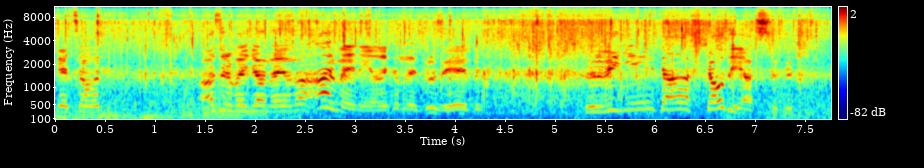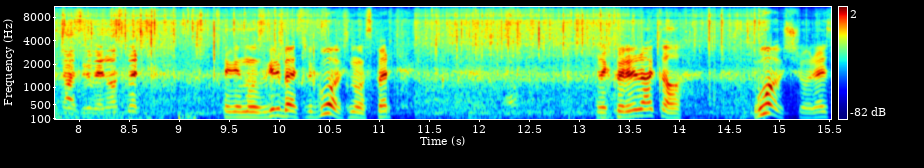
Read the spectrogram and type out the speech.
šeit cauri Azerbaidžānai un Armēnijai, laikam nevis Gruzijai, bet tur viņi tā šaudījās, tur kāds gribēja nospērt. Tagad mums gribēs govis nospert. Re, kur ir atkal govis šoreiz.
